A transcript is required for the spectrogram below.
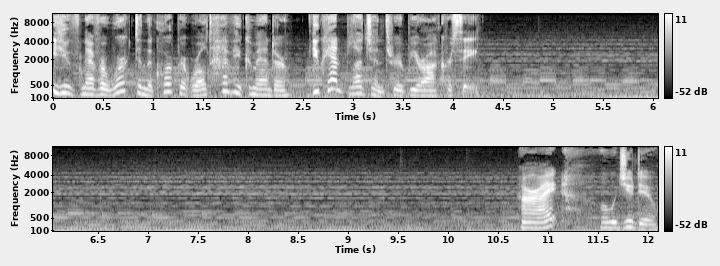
You've never worked in the corporate world, have you, Commander? You can't bludgeon through bureaucracy. All right. What would you do?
